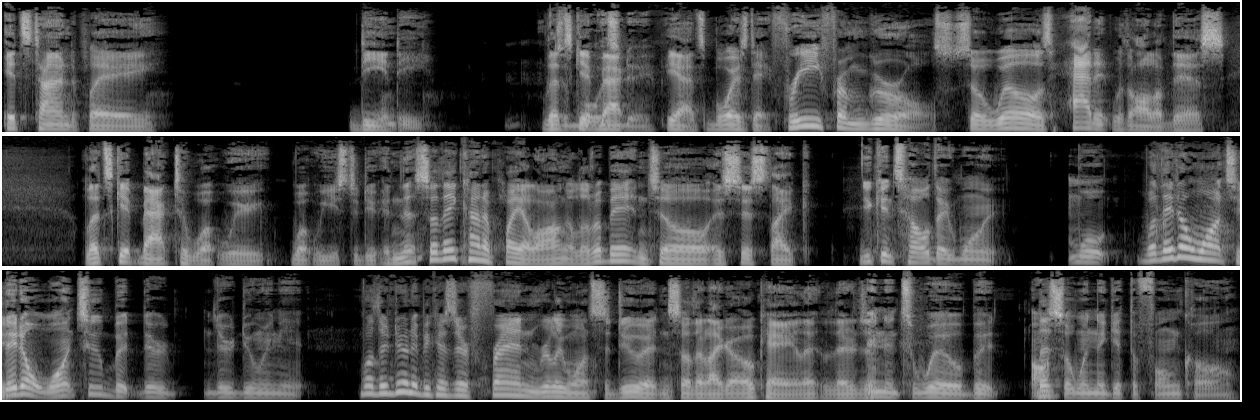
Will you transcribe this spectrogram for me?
it's time to play D&D let's get back day. yeah it's boys day free from girls so Will has had it with all of this let's get back to what we what we used to do and then, so they kind of play along a little bit until it's just like You can tell they want. Well, well they don't want to they don't want to, but they're they're doing it, well they're doing it because their friend really wants to do it and so they're like okay they're just and it's Will. But also when they get the phone call,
